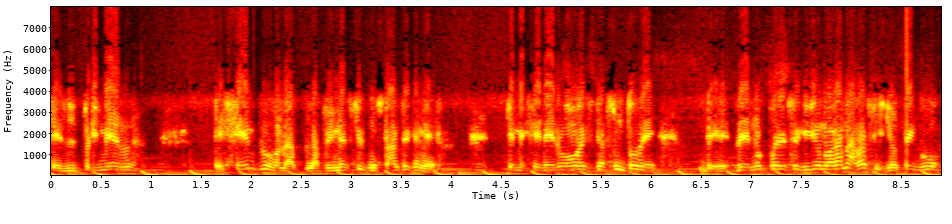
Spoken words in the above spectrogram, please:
el primer ejemplo la, la primera circunstancia que me, que me generó este asunto de, de, de, no puede ser que yo no haga nada si yo tengo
